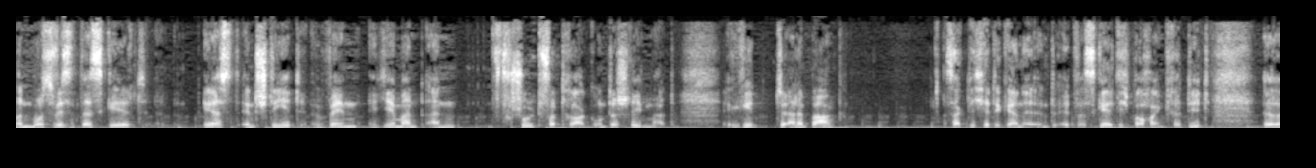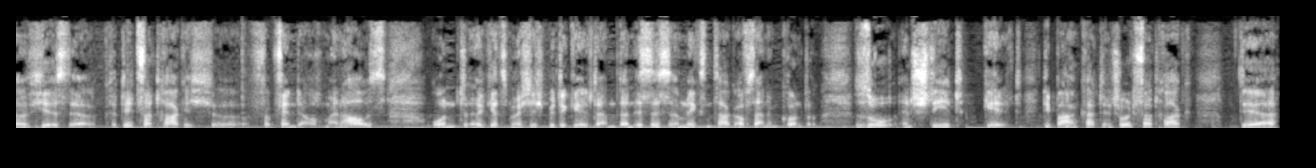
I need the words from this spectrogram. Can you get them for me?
Man muss wissen, dass Geld erst entsteht, wenn jemand einen Schuldvertrag unterschrieben hat. Er geht zu einer Bank, sagt, ich hätte gerne etwas Geld, ich brauche einen Kredit. Äh, hier ist der Kreditvertrag, ich äh, verpfände auch mein Haus und äh, jetzt möchte ich bitte Geld haben. Dann ist es am nächsten Tag auf seinem Konto. So entsteht Geld. Die Bank hat den Schuldvertrag, der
